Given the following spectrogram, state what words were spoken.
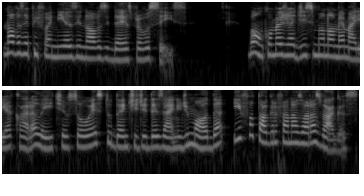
novas epifanias e novas ideias para vocês. Bom, como eu já disse, meu nome é Maria Clara Leite, eu sou estudante de design de moda e fotógrafa nas horas vagas.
